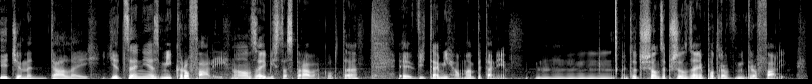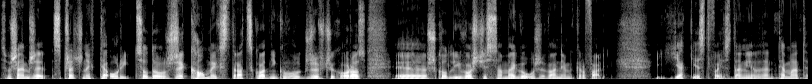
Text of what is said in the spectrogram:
jedziemy dalej. Jedzenie z mikrofali. No, zajebista sprawa, kurte. E, witaj, Michał. Mam pytanie mm, dotyczące przyrządzania potraw w mikrofali. Słyszałem, że sprzecznych teorii co do rzekomych strat składników odgrzewczych oraz e, szkodliwości samego używania mikrofali. Jakie jest Twoje zdanie na ten temat?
